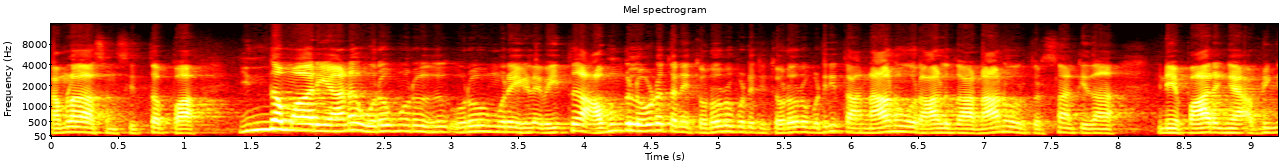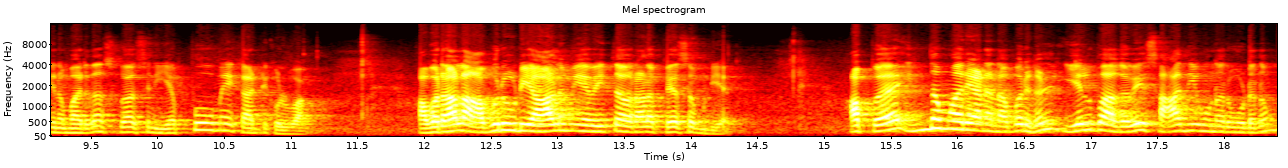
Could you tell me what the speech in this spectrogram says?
கமலஹாசன் சித்தப்பா இந்த மாதிரியான உறவுமுறை உறவு முறைகளை வைத்து அவங்களோட தன்னை தொடர்புபடுத்தி தொடர்புபடுத்தி தான் நானும் ஒரு ஆளு தான் நானும் ஒரு பெர்சனாலிட்டி தான் என்னைய பாருங்கள் அப்படிங்கிற மாதிரி தான் சுஹாசினி எப்போவுமே காட்டிக்கொள்வாங்க அவரால் அவருடைய ஆளுமையை வைத்து அவரால் பேச முடியாது. அப்போ இந்த மாதிரியான நபர்கள் இயல்பாகவே சாதி உணர்வுடனும்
